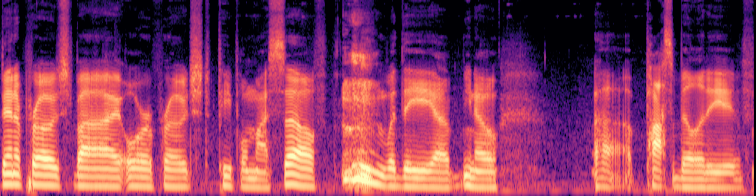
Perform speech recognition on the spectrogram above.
been approached by or approached people myself with the, uh, you know, uh, possibility of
